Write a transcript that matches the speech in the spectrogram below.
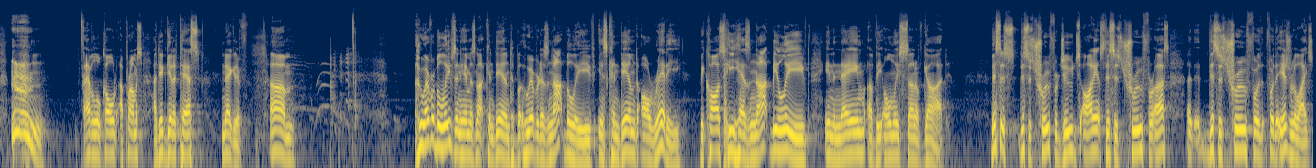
I have a little cold. I promise. I did get a test, negative. Um, whoever believes in him is not condemned, but whoever does not believe is condemned already because he has not believed in the name of the only Son of God. This is, this is true for Jude's audience. This is true for us. Uh, this is true for, for the Israelites.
